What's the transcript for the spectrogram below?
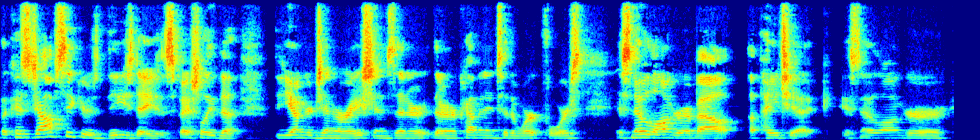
because job seekers these days, especially the the younger generations that are that are coming into the workforce, it's no longer about a paycheck. It's no longer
